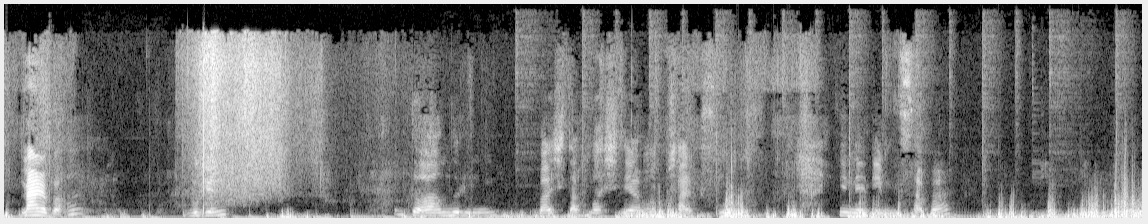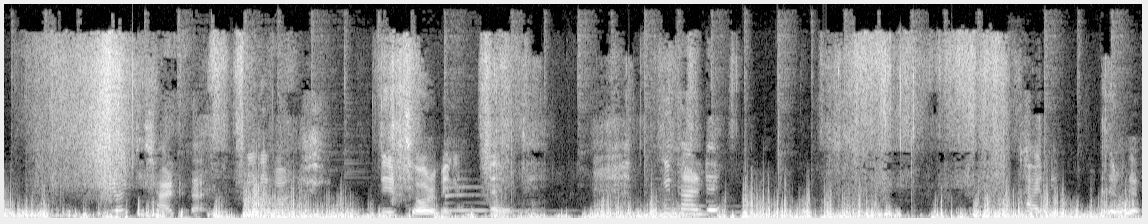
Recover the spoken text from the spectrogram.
Merhaba. Bugün Doğan Duru'nun Baştan Başlayamam şarkısını dinlediğim bir sabah. Diyor ki şarkıda biri var, dürtüyor beni. Evet. Bugünlerde kalbim kırgın.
